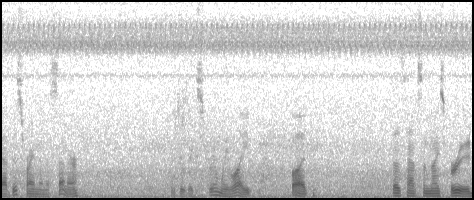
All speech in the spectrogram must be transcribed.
Got this frame in the center, which is extremely light, but does have some nice brood.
